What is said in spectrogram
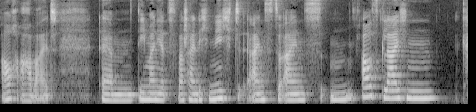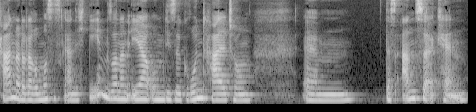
auch Arbeit, ähm, die man jetzt wahrscheinlich nicht eins zu eins mh, hm, ausgleichen kann oder darum muss es gar nicht gehen, sondern eher um diese Grundhaltung, ähm, das anzuerkennen,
